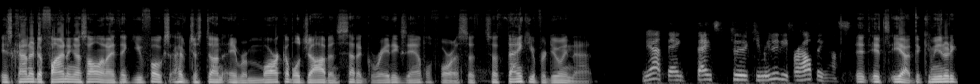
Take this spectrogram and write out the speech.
is kind of defining us all. And I think you folks have just done a remarkable job and set a great example for us. So so thank you for doing that. Yeah, thank, thanks to the community for helping us. it, it's yeah the community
